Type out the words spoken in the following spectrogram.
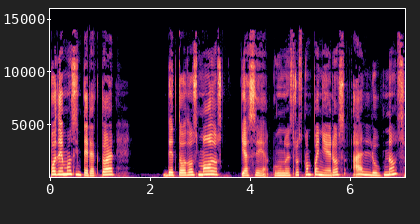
Podemos interactuar de todos modos, ya sea con nuestros compañeros, alumnos,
